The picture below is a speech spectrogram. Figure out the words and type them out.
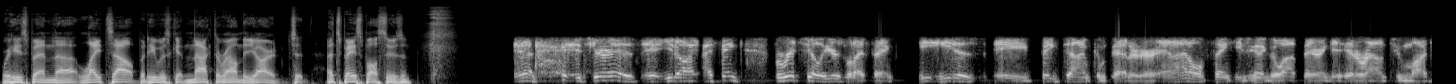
where he's been uh, lights out, but he was getting knocked around the yard. That's baseball, Susan. Yeah, it sure is. You know, I, I think for Rich Hill, here's what I think he, he is a big time competitor, and I don't think he's going to go out there and get hit around too much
